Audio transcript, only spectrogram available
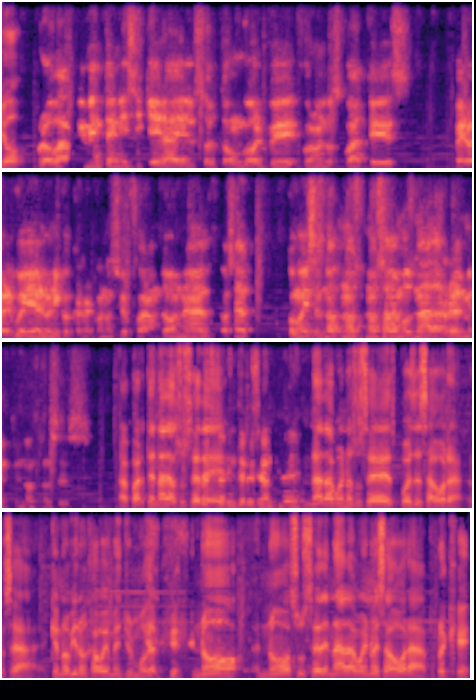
Yo, Probablemente ni siquiera él soltó un golpe, fueron los cuates, pero el güey el único que reconoció fue Aaron Donald. O sea, como dices, no, no, no sabemos nada realmente, ¿no? Entonces, aparte, nada Va a estar sucede. interesante. Nada bueno sucede después de esa hora. O sea, ¿qué no vieron How I Met Your Mother? No, no sucede nada bueno esa hora. Porque,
